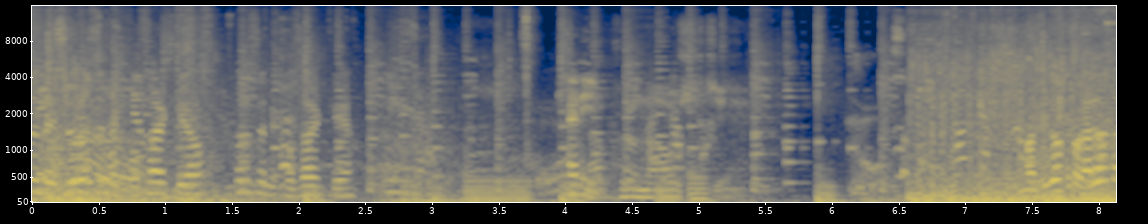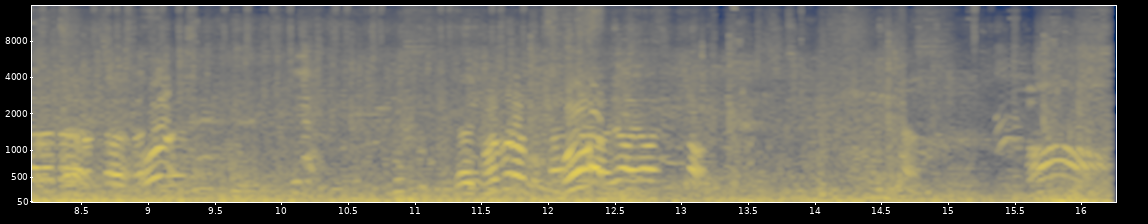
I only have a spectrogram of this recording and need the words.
거네 줄었으면 고사할게요. 줄었으면 고사할게요. 캐리 앞으로 나오시지. 아, 믿었어, 따라, 따라, 따라. 어? 야, 밟으라고. 어? 야, 야, 야. 어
